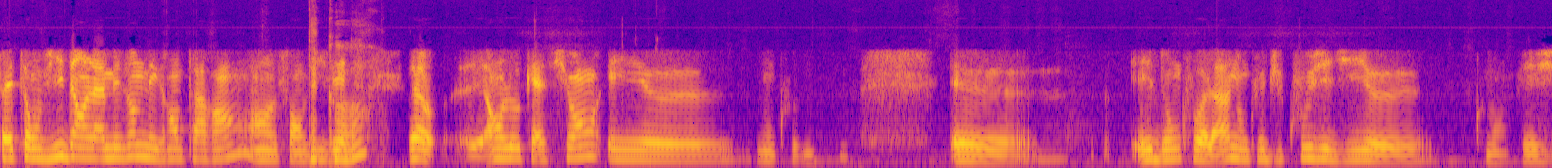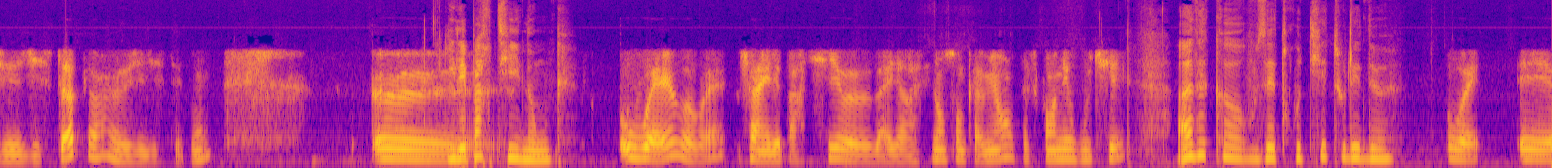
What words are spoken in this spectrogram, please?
fait, on vit dans la maison de mes grands-parents, enfin on vivait D'accord. euh, en location et euh, donc euh, et donc voilà, donc du coup j'ai dit comment J'ai dit stop, hein, j'ai dit c'était bon. il est parti donc. Ouais, ouais, ouais. Enfin, il est parti, bah, il est resté dans son camion parce qu'on est routier. Ah d'accord, vous êtes routier tous les deux. Ouais. Et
